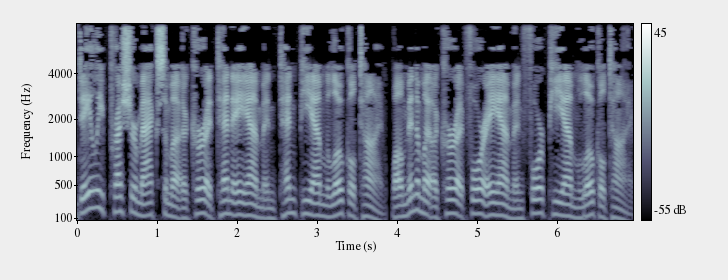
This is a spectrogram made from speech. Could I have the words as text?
Daily pressure maxima occur at 10 am and 10 pm local time, while minima occur at 4 am and 4 pm local time.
